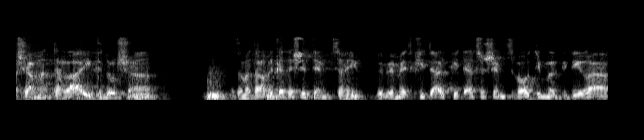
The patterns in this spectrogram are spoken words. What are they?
שהמטרה היא קדושה, אז המטרה מקדשת אמצעים. ובאמת כיתת השם צבאות היא מגדירה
